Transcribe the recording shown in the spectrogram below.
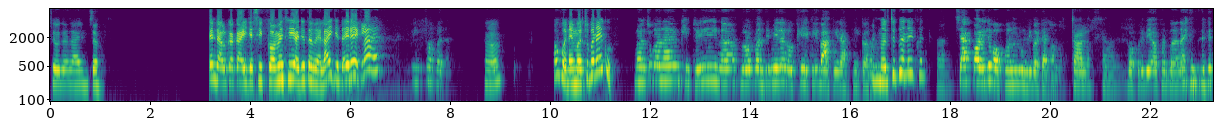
ચૂલો લાવીને તો બેન રાહુલ કાકા આવી જશે કોમે થી હજુ તો વહેલા આવી જતા એ રે એકલા હે હા ઓ બનાવી મરચું બનાવ્યું મરચું બનાવ્યું ખીચડી ના રોટ બાંધી મેલે રોટલી એકલી બાકી રાખી કરો મરચું જ બનાવ્યું ખાલી શાક પડી જો બપોરનું ડુંગળી બટાકાનું. ચાલો. બપોરે બે વખત બનાવી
